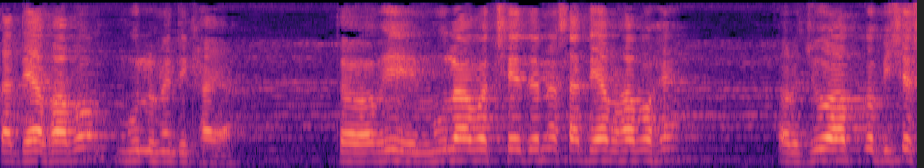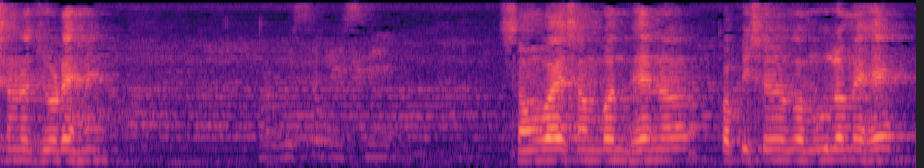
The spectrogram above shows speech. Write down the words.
साध्या भाव मूल में दिखाया। तो अभी मूलावच्छेद न साध्या भाव है, और जो आपको विशेषण जोड़े हैं, समवाय संबंध है न कपिशयोग मूल में है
